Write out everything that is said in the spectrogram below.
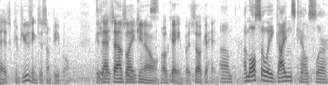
is confusing to some people. Because that sounds like, you know, okay, but so go ahead. Um, I'm also a guidance counselor.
